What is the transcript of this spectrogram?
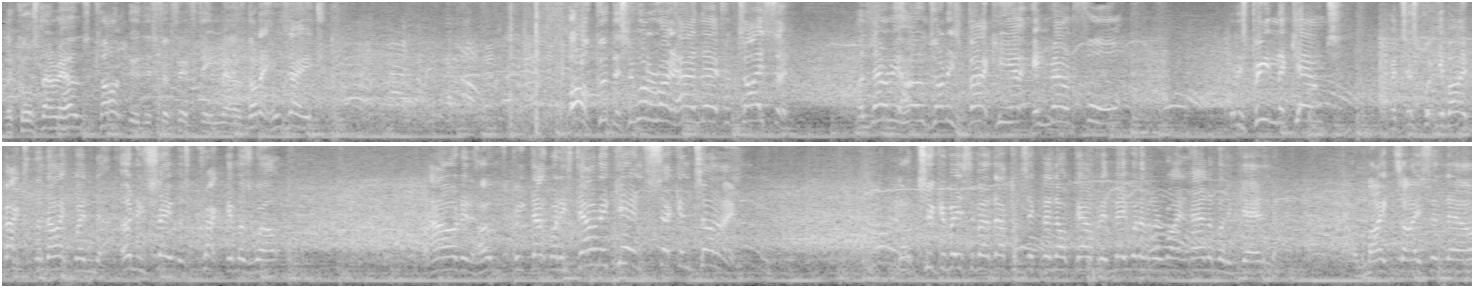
Of course, Larry Holmes can't do this for 15 rounds, not at his age. Oh, goodness me, what a right hand there from Tyson. And Larry Holmes on his back here in round four. But he's beaten the count. And just put your mind back to the night when Earnie Shavers cracked him as well. How did Holmes beat that one? He's down again, second time. Not too convinced about that particular knockdown, but it may well have been a right hand on it again. And Mike Tyson now,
